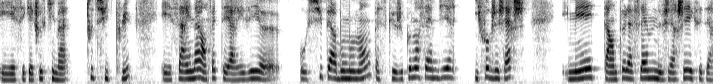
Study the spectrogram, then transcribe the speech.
Et c'est quelque chose qui m'a tout de suite plu. Et Sarina, en fait, est arrivée euh, au super bon moment parce que je commençais à me dire, il faut que je cherche. Mais t'as un peu la flemme de chercher, etc.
